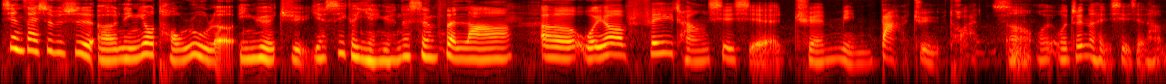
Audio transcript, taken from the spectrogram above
现在是不是呃，您又投入了音乐剧，也是一个演员的身份啦？呃，我要非常谢谢全民大剧团，是嗯，我我真的很谢谢他们。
